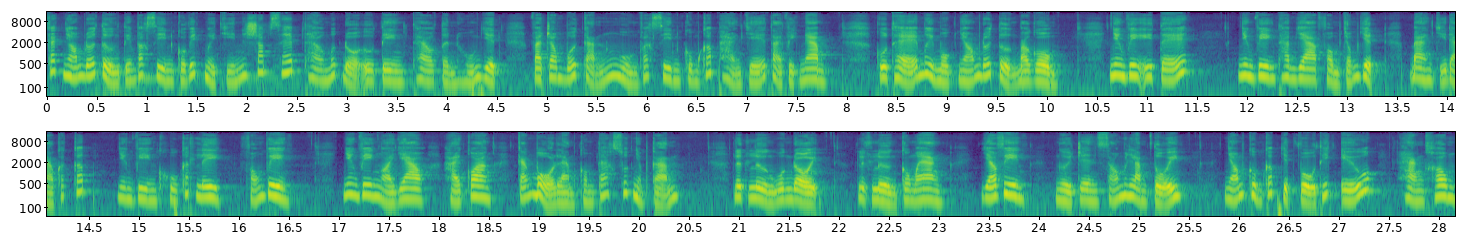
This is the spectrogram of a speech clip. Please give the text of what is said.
Các nhóm đối tượng tiêm vaccine COVID-19 sắp xếp theo mức độ ưu tiên theo tình huống dịch và trong bối cảnh nguồn vaccine cung cấp hạn chế tại Việt Nam. Cụ thể, 11 nhóm đối tượng bao gồm nhân viên y tế, nhân viên tham gia phòng chống dịch, ban chỉ đạo các cấp, nhân viên khu cách ly, phóng viên, nhân viên ngoại giao, hải quan, cán bộ làm công tác xuất nhập cảnh, lực lượng quân đội, lực lượng công an, giáo viên, người trên 65 tuổi, nhóm cung cấp dịch vụ thiết yếu, hàng không,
